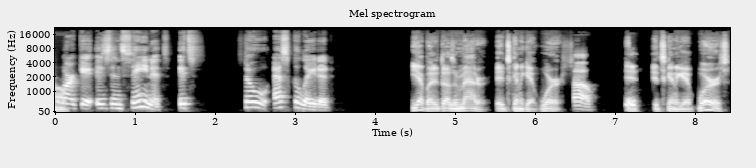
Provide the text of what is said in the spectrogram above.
Oh. market is insane. It's it's so escalated. yeah, but it doesn't matter. It's going to get worse. Oh, It, it's going to get worse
